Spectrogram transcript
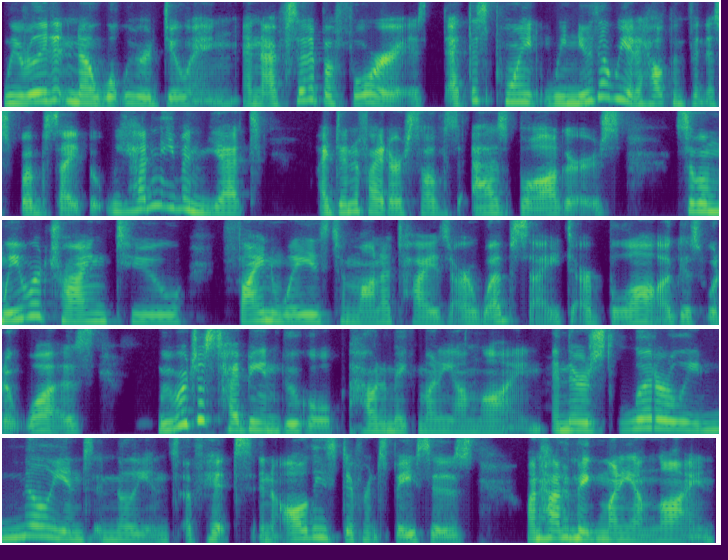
We really didn't know what we were doing. And I've said it before is at this point we knew that we had a health and fitness website, but we hadn't even yet identified ourselves as bloggers. So when we were trying to find ways to monetize our website, our blog is what it was, we were just typing in Google how to make money online. And there's literally millions and millions of hits in all these different spaces on how to make money online.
